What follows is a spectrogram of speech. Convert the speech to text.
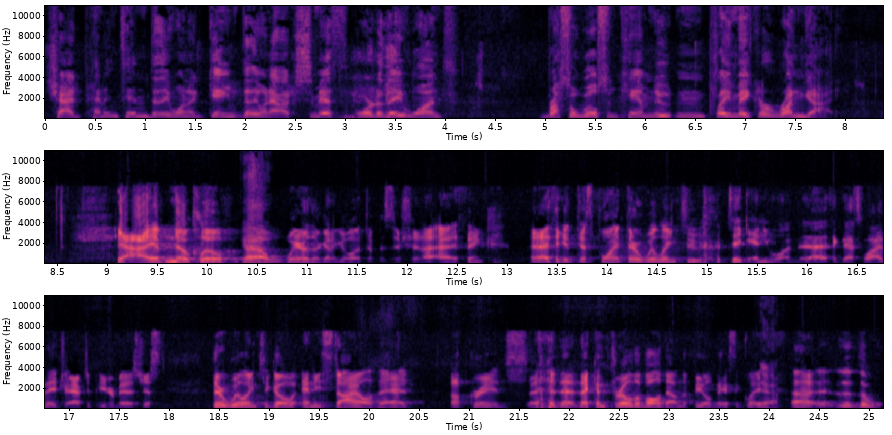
Chad Pennington? Do they want a game? Do they want Alex Smith, or do they want Russell Wilson, Cam Newton, playmaker, run guy? Yeah, I have no clue yeah. uh, where they're going to go at the position. I, I think, and I think at this point they're willing to take anyone. I think that's why they drafted Peterman. It's just they're willing to go any style that upgrades that that can throw the ball down the field. Basically, yeah. Uh, the, the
